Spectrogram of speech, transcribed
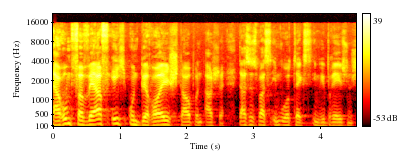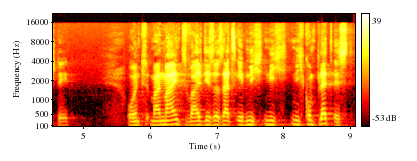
darum verwerf ich und bereue Staub und Asche. Das ist, was im Urtext im Hebräischen steht. Und man meint, weil dieser Satz eben nicht, nicht, nicht komplett ist,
